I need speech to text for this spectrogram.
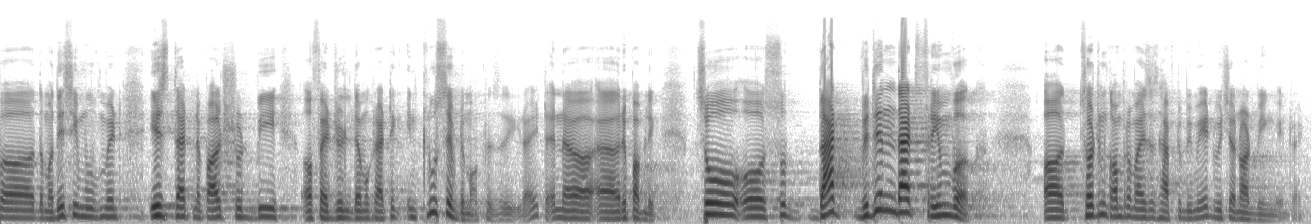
uh, the Madhesi movement is that Nepal should be a federal, democratic, inclusive democracy, right, and a republic. So, uh, so that within that framework, uh, certain compromises have to be made, which are not being made right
